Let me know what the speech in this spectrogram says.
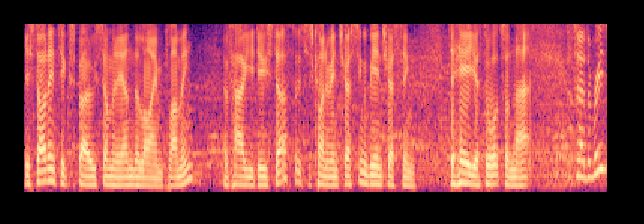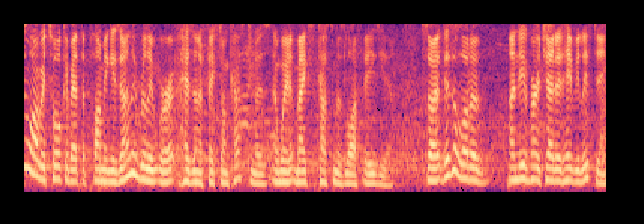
you're starting to expose some of the underlying plumbing of how you do stuff, which is kind of interesting. It'd be interesting to hear your thoughts on that. So the reason why we talk about the plumbing is only really where it has an effect on customers and when it makes customers' life easier. So there's a lot of undifferentiated heavy lifting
